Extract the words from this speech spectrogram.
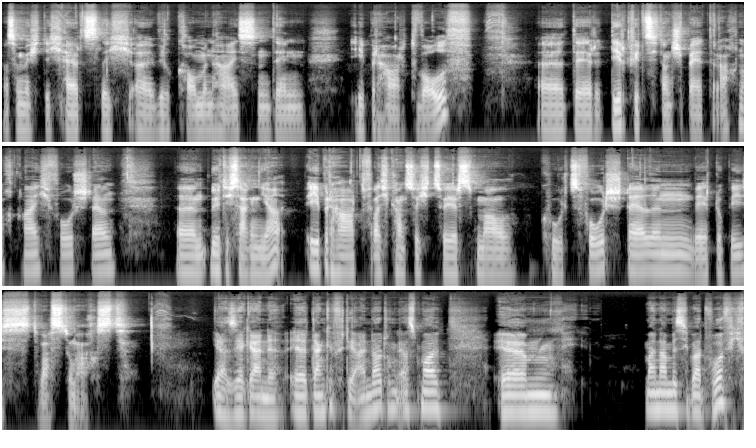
Also möchte ich herzlich äh, willkommen heißen den Eberhard Wolf. Äh, der Dirk wird sich dann später auch noch gleich vorstellen. Ähm, würde ich sagen, ja, Eberhard, vielleicht kannst du dich zuerst mal kurz vorstellen, wer du bist, was du machst. Ja, sehr gerne. Äh, danke für die Einladung erstmal. Ähm, mein Name ist Ebert Wolf, ich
